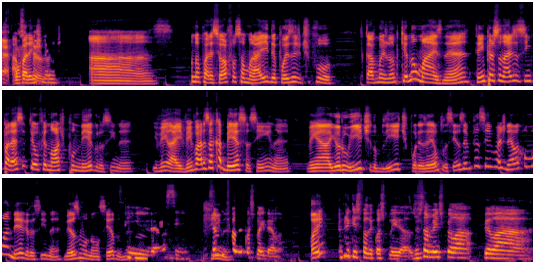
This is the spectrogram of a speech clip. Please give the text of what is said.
É, Aparentemente. Mas quando apareceu Afro Samurai, e depois tipo, ficava imaginando, porque não mais, né? Tem personagens assim que parecem ter o fenótipo negro, assim, né? E vem lá, e vem vários à cabeça, assim, né? Vem a Yoruichi do Bleach, por exemplo, assim, eu sempre pensei, imaginei ela como uma negra, assim, né? Mesmo não sendo, né? Sim, dela sim. Enfim, Sempre né? quis fazer cosplay dela. Oi? Sempre quis fazer cosplay dela. Justamente pela. pela.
